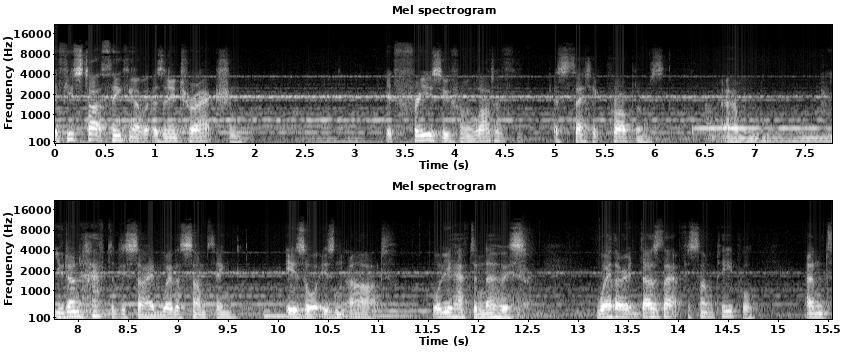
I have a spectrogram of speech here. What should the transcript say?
If you start thinking of it as an interaction, it frees you from a lot of aesthetic problems. Um, you don't have to decide whether something is or isn't art. All you have to know is whether it does that for some people. And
